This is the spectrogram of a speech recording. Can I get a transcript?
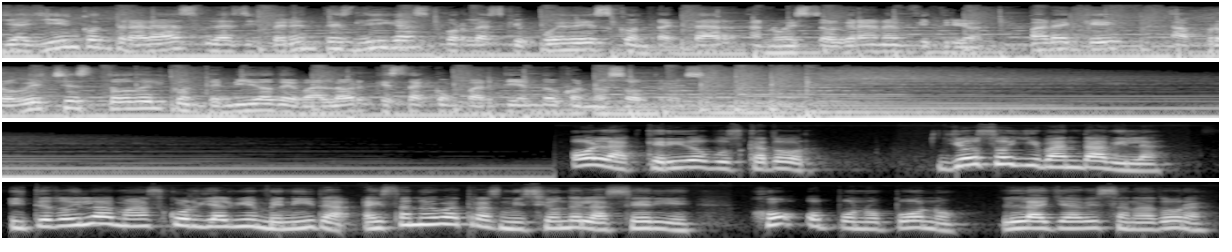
y allí encontrarás las diferentes ligas por las que puedes contactar a nuestro gran anfitrión para que aproveches todo el contenido de valor que está compartiendo con nosotros. Hola, querido buscador. Yo soy Iván Dávila y te doy la más cordial bienvenida a esta nueva transmisión de la serie Ho'oponopono, la llave sanadora.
